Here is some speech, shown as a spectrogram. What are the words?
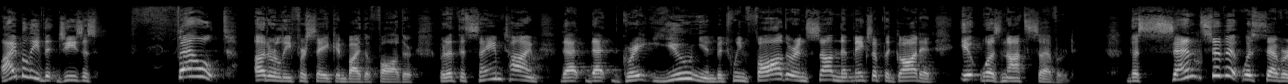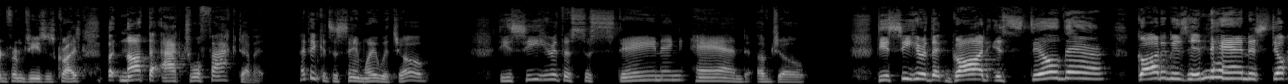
I believe that Jesus felt utterly forsaken by the Father, but at the same time, that, that great union between Father and Son that makes up the Godhead, it was not severed. The sense of it was severed from Jesus Christ, but not the actual fact of it. I think it's the same way with Job. Do you see here the sustaining hand of Job? Do you see here that God is still there? God in his hidden hand is still,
